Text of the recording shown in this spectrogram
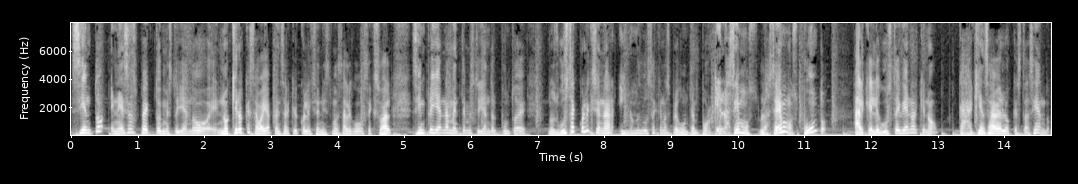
Siento en ese aspecto y me estoy yendo, eh, no quiero que se vaya a pensar que el coleccionismo es algo sexual, simple y llanamente me estoy yendo al punto de, nos gusta coleccionar y no nos gusta que nos pregunten por qué lo hacemos lo hacemos, punto. Al que le guste bien, al que no, cada quien sabe lo que está haciendo.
